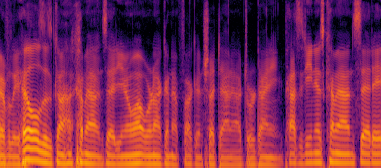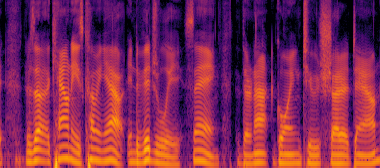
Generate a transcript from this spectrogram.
Beverly Hills has come out and said, you know what, we're not gonna fucking shut down outdoor dining. Pasadena's come out and said it. There's uh, counties coming out individually saying that they're not going to shut it down.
